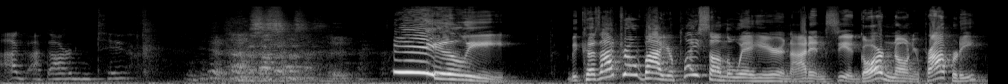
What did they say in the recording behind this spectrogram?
I, I garden too. Really? Because I drove by your place on the way here and I didn't see a garden on your property.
